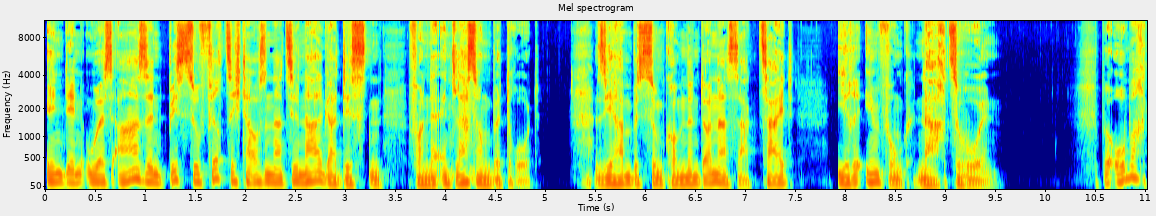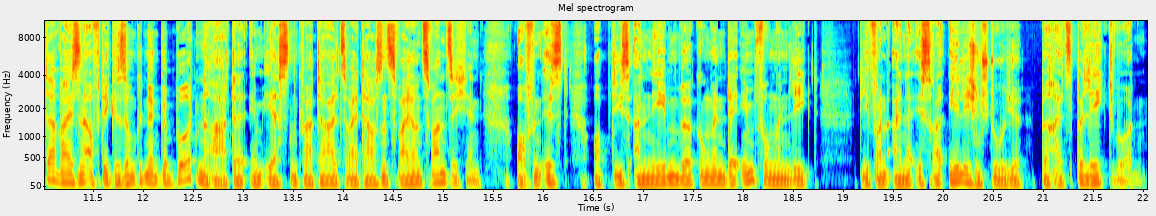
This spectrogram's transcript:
In den USA sind bis zu 40.000 Nationalgardisten von der Entlassung bedroht. Sie haben bis zum kommenden Donnerstag Zeit, ihre Impfung nachzuholen. Beobachter weisen auf die gesunkene Geburtenrate im ersten Quartal 2022 hin. Offen ist, ob dies an Nebenwirkungen der Impfungen liegt, die von einer israelischen Studie bereits belegt wurden.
